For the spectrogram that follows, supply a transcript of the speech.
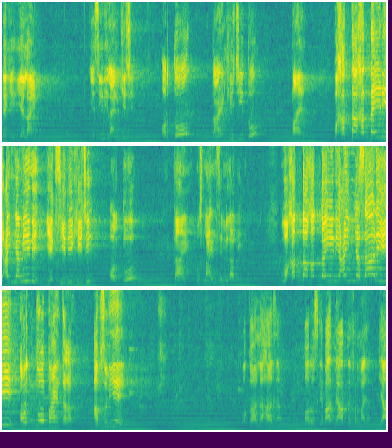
देखिए ये लाइन, ये सीधी लाइन खींची और दो दाएँ खींची, दो बाएँ। वखत्ता खत्तैनी अन यमीनी, एक सीधी खींची और दो दाएँ, उस लाइन से मिला दी। वखत्ता खत्तैनी अन यसारी, और दो बाएँ तरफ़। अब सुनिए। वकाल और उसके बाद में आपने फरमाया, क्या?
